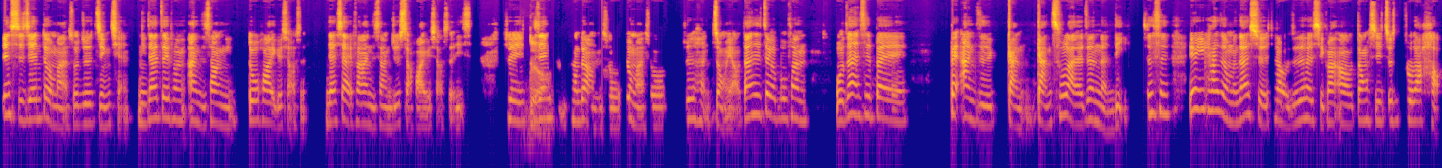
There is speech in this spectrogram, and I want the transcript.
因为时间对我们来说就是金钱，你在这份案子上你多花一个小时。你在下一份案子上，你就是少花一个小时的意思，所以时间掌控对我们说，对我们来说就是很重要。但是这个部分，我真的是被被案子赶赶出来的这个能力，就是因为一开始我们在学校，我就是会习惯哦，东西就是做到好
